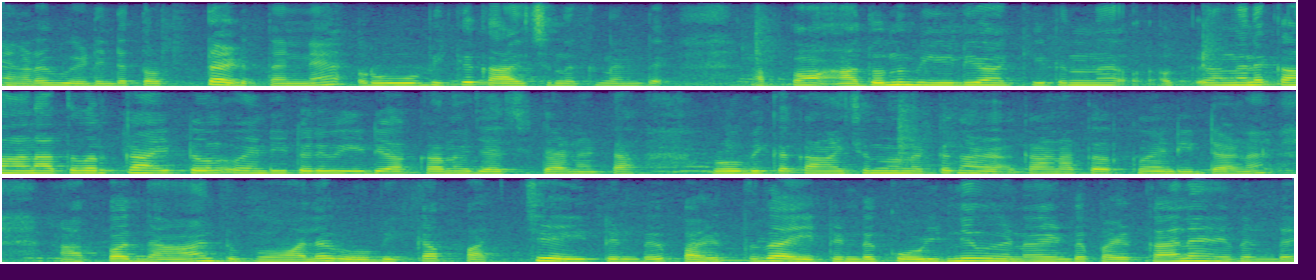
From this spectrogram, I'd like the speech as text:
ഞങ്ങളുടെ വീടിന്റെ തൊട്ടടുത്ത് തന്നെ റൂബിക്ക് കാഴ്ച നിൽക്കുന്നുണ്ട്. അപ്പോൾ അതൊന്ന് വീഡിയോ ആക്കിയിട്ടൊന്ന് അങ്ങനെ കാണാത്തവർക്കായിട്ട് വേണ്ടിയിട്ടൊരു വീഡിയോ ആക്കാമെന്ന് വിചാരിച്ചിട്ടാണ് കേട്ടോ. റൂബിക്ക കാഴ്ച നിന്നിട്ട് കാണാത്തവർക്ക് വേണ്ടിയിട്ടാണ്. അപ്പോൾ ഞാൻ ഇതുപോലെ റൂബിക്ക പച്ചയായിട്ടുണ്ട് പഴുത്തതായിട്ടുണ്ട് കൊഴിഞ്ഞ് വീണതുണ്ട് പഴുക്കാനായതുണ്ട്.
